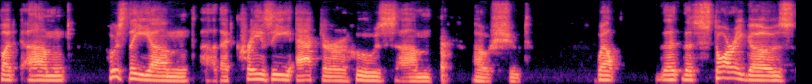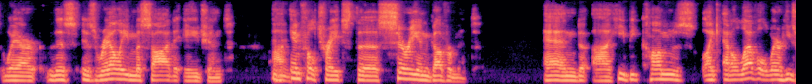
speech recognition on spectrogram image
But um, who's the um, uh, that crazy actor who's um, oh shoot. Well, the the story goes where this Israeli Mossad agent uh, mm-hmm. infiltrates the Syrian government, and uh, he becomes like at a level where he's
